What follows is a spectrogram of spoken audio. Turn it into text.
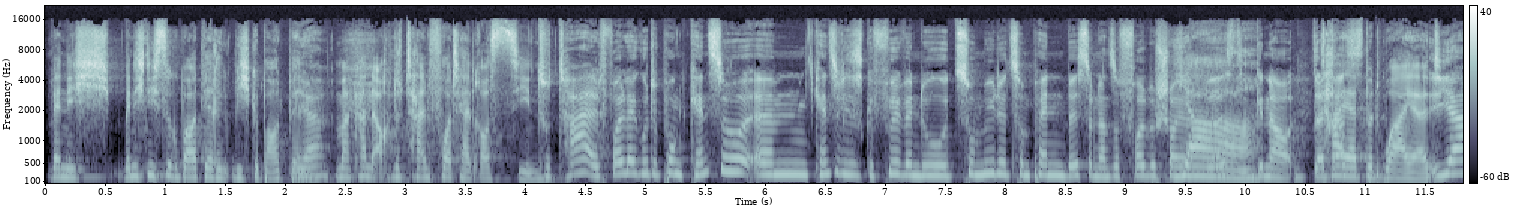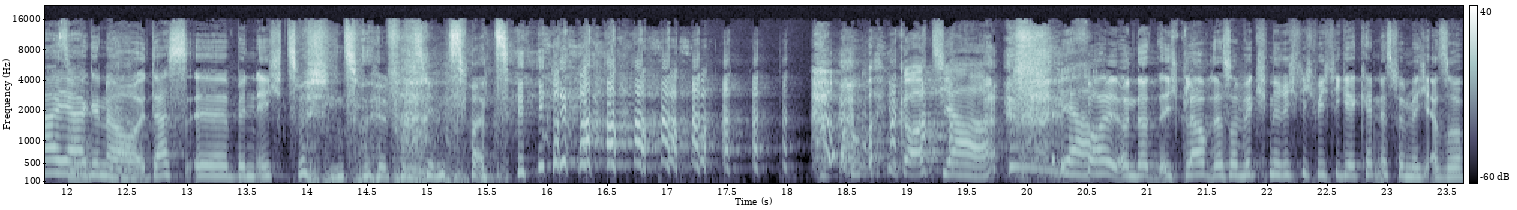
wenn ich, wenn ich nicht so gebaut wäre, wie ich gebaut bin. Ja. Man kann da auch einen totalen Vorteil draus ziehen. Total, voll der gute Punkt. Kennst du, ähm, kennst du dieses Gefühl, wenn du zu müde zum Pennen bist und dann so voll bescheuert Ja. wirst? Genau. Da- Tired but wired. Ja, ja, So, genau. ja. Das äh, bin ich zwischen 12 und 27. Oh mein Gott, ja. ja. Voll. Und das, ich glaube, das war wirklich eine richtig wichtige Erkenntnis für mich. Also,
